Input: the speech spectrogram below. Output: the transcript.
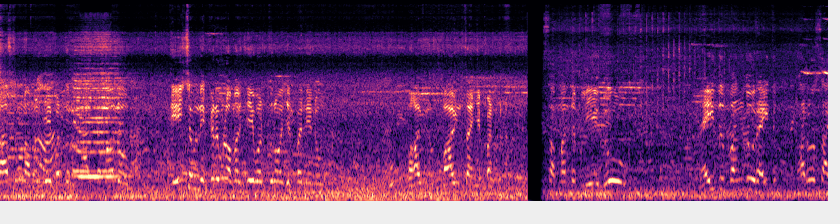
రాష్ట్రంలో అమలు చేయబడుతున్న కార్యక్రమాలు దేశంలో ఎక్కడ కూడా అమలు చేయబడుతున్నామని చెప్పి నేను భావి భావిస్తాను చెప్పంటున్నాను సంబంధం లేదు. రైతు బంధు రైతు భరోసా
